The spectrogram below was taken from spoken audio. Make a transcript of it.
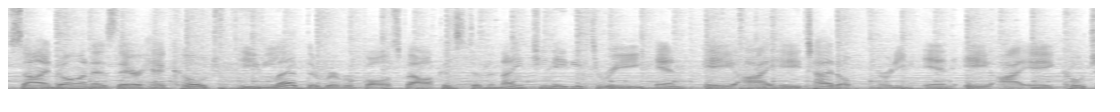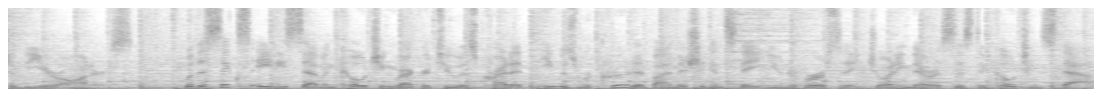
Signed on as their head coach, he led the River Falls Falcons to the 1983 NAIA title, earning NAIA Coach of the Year honors. With a 687 coaching record to his credit, he was recruited by Michigan State University, joining their assistant coaching staff.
